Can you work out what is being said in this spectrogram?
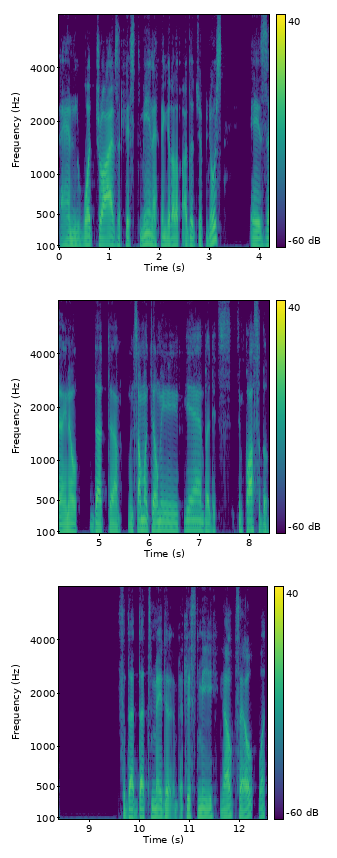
and what drives at least me, and I think a lot of other entrepreneurs, is uh, you know that um, when someone tell me, yeah, but it's it's impossible. So that that made uh, at least me, you know, say, oh, what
